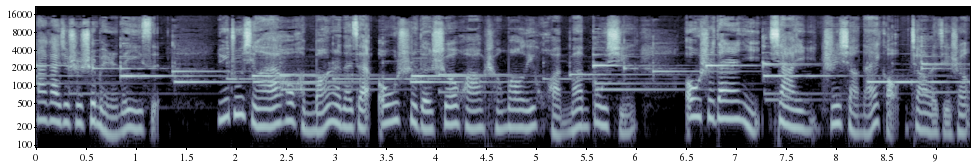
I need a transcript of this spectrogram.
大概就是睡美人的意思。女主醒来后很茫然的在欧式的奢华城堡里缓慢步行。欧式单人椅下一只小奶狗叫了几声，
